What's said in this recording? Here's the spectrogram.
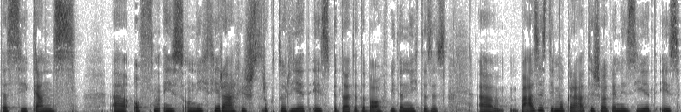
dass sie ganz äh, offen ist und nicht hierarchisch strukturiert ist, bedeutet aber auch wieder nicht, dass es äh, basisdemokratisch organisiert ist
